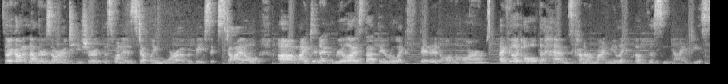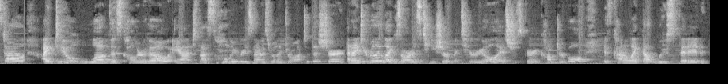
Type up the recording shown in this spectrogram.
So I got another Zara t-shirt. This one is definitely more of a basic style. Um, I didn't realize that they were like fitted on the arms. I feel like all the hems kind of remind me like of this 90s style. I do love this color though, and that's the only reason I was really drawn to this shirt. And I do really like Zara's t-shirt material. It's just very comfortable. It's kind of like that loose fitted,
